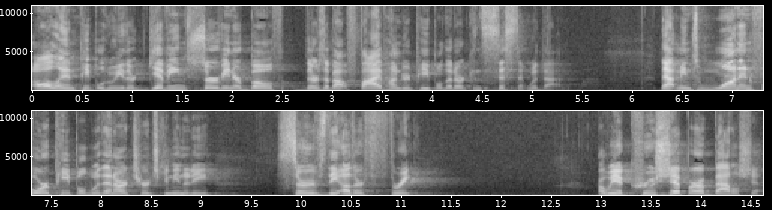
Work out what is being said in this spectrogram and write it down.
all in, people who either giving, serving, or both, there's about 500 people that are consistent with that. That means one in four people within our church community serves the other three. Are we a cruise ship or a battleship?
